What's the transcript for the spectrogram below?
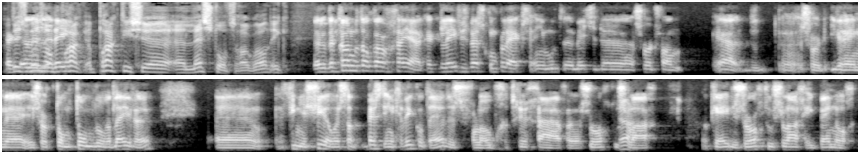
Het is best wel pra praktische uh, lesstof toch ook wel? Ik... Daar kan het ook over gaan, ja. Kijk, het leven is best complex en je moet een beetje de soort van ja, een soort, iedereen uh, een soort tom-tom door het leven. Uh, financieel is dat best ingewikkeld, hè? Dus voorlopige teruggave, zorgtoeslag. Ja. Oké, okay, de zorgtoeslag, ik ben nog.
